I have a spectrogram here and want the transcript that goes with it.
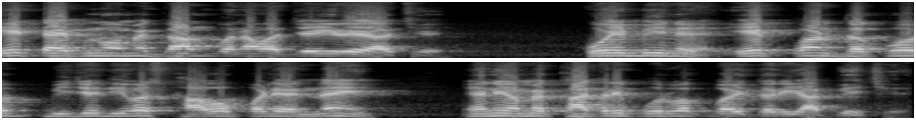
એ ટાઈપનું અમે ગામ બનાવવા જઈ રહ્યા છે. કોઈ બીને એક પણ ધક્કો બીજે દિવસ ખાવો પડે નહીં, એની અમે ખાતરીપૂર્વક બાંયધરી આપીએ છીએ.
